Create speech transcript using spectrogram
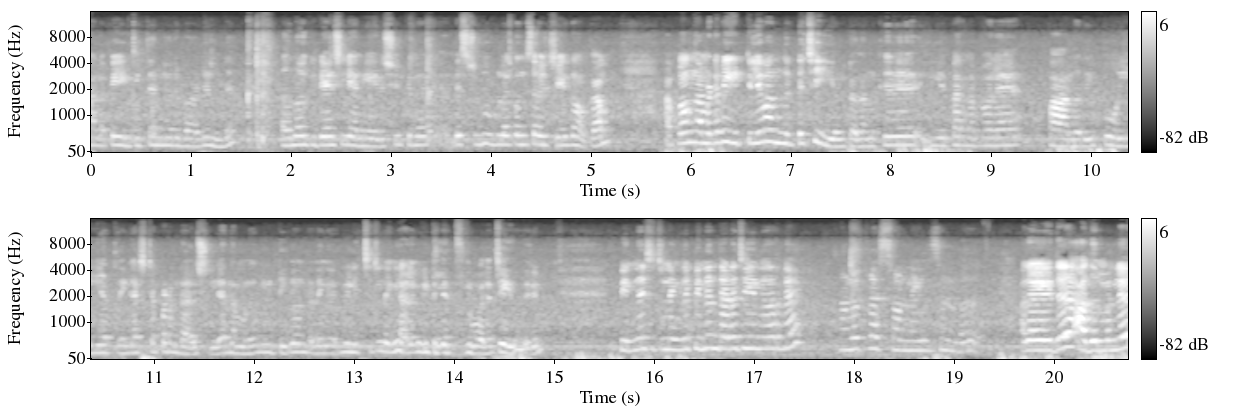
ആളെ പേജിൽ തന്നെ ഒരുപാടുണ്ട്. അത് നോക്കിയിട്ട് ഞാൻ ചെയ്യാൻ വിചാരിച്ചു. പിന്നെ ജസ്റ്റ് ഗൂഗിളൊക്കെ ഒന്ന് സെർച്ച് ചെയ്ത് നോക്കാം. അപ്പം നമ്മുടെ വീട്ടിൽ വന്നിട്ട് ചെയ്യും കേട്ടോ നമുക്ക് ഈ പറഞ്ഞ പോലെ പാർലറിൽ പോയി അത്രയും കഷ്ടപ്പെടേണ്ട ആവശ്യമില്ല. നമ്മൾ വീട്ടിലേക്ക് വന്നിട്ടുണ്ടെങ്കിൽ വിളിച്ചിട്ടുണ്ടെങ്കിൽ ആൾ വീട്ടിലെത്തുന്ന പോലെ ചെയ്തു തരും. പിന്നെ വെച്ചിട്ടുണ്ടെങ്കിൽ പിന്നെ എന്താണ് ചെയ്യുന്നത് പറഞ്ഞാൽ നമ്മൾ പ്രസ് ഓൺ നെയിൽസ് ഉണ്ട്. അതായത് അതുമല്ല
